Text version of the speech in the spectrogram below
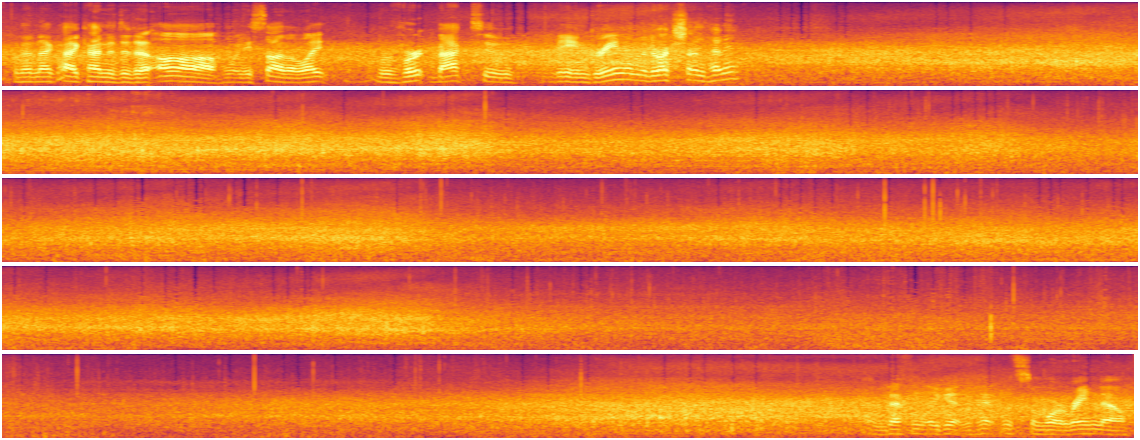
And then that guy kind of did an ah when he saw the light revert back to being green in the direction I'm heading. Definitely getting hit with some more rain now.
